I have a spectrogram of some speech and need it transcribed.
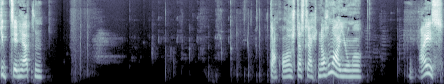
Gibt zehn Herzen. Dann brauche ich das gleich nochmal, Junge. Nice.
